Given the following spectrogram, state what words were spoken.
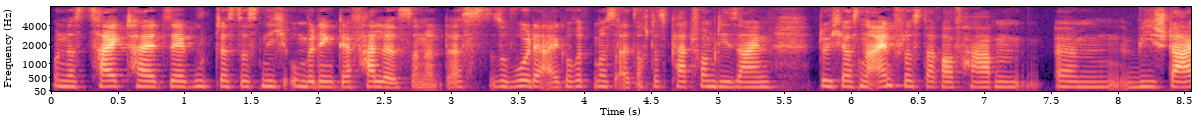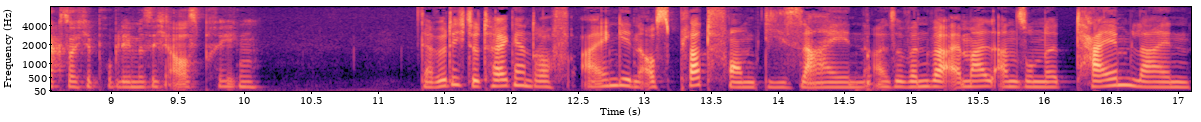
Und das zeigt halt sehr gut, dass das nicht unbedingt der Fall ist, sondern dass sowohl der Algorithmus als auch das Plattformdesign durchaus einen Einfluss darauf haben, ähm, wie stark solche Probleme sich ausprägen. Da würde ich total gern drauf eingehen, aus Plattformdesign. Also wenn wir einmal an so eine Timeline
